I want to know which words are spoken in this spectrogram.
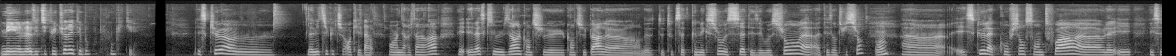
mais la viticulture était beaucoup plus compliquée. Est-ce que la viticulture, ok. Ah on y reviendra. Et, là, ce qui me vient quand tu, quand tu parles euh, de, toute cette connexion aussi à tes émotions, à, tes intuitions, euh, est-ce que la confiance en toi euh, et, et ce,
